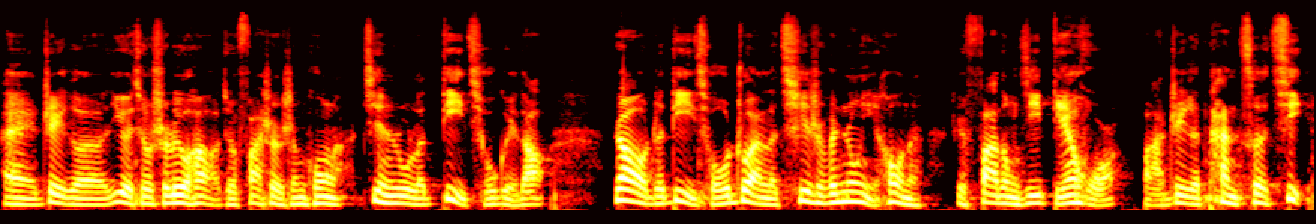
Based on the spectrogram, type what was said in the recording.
哎，这个月球十六号就发射升空了，进入了地球轨道，绕着地球转了七十分钟以后呢，这发动机点火，把这个探测器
